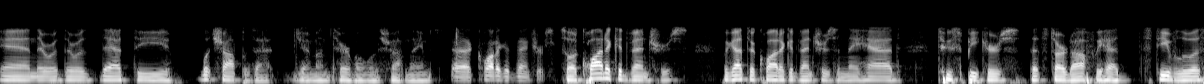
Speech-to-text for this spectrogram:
and there were there was that the what shop was that, Jim? I'm terrible with shop names. Uh, Aquatic Adventures. So Aquatic Adventures. We got to Aquatic Adventures, and they had two speakers that started off. We had Steve Lewis,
